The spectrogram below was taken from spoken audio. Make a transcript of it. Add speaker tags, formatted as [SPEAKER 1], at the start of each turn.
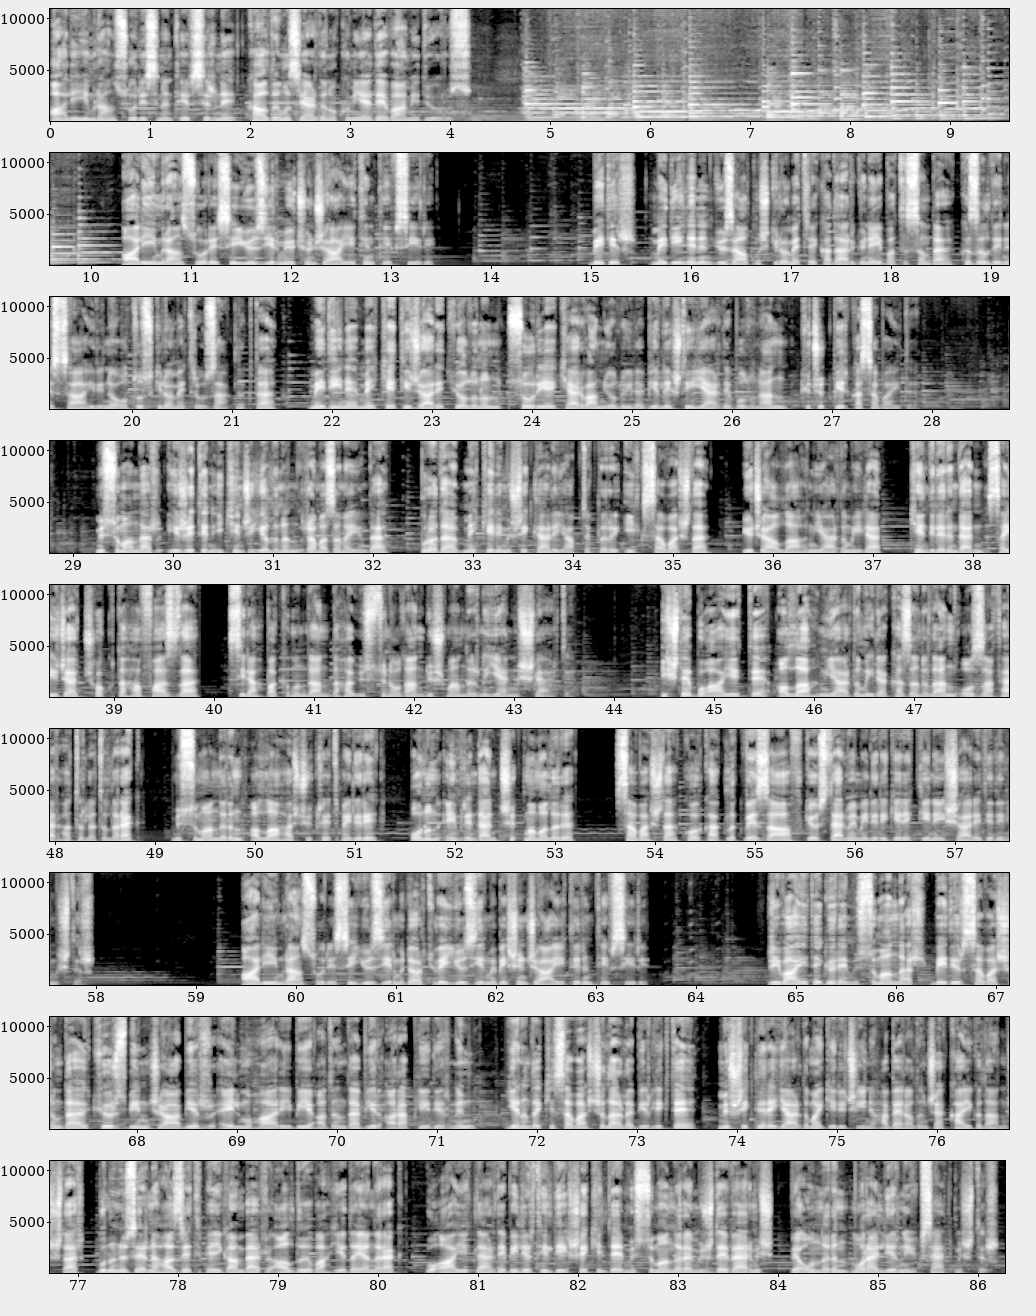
[SPEAKER 1] Ali İmran suresinin tefsirini kaldığımız yerden okumaya devam ediyoruz. Ali İmran suresi 123. ayetin tefsiri Bedir, Medine'nin 160 kilometre kadar güneybatısında, Kızıldeniz sahiline 30 kilometre uzaklıkta, Medine-Mekke ticaret yolunun Suriye kervan yoluyla birleştiği yerde bulunan küçük bir kasabaydı. Müslümanlar hicretin ikinci yılının Ramazan ayında burada Mekkeli müşriklerle yaptıkları ilk savaşta Yüce Allah'ın yardımıyla kendilerinden sayıca çok daha fazla, silah bakımından daha üstün olan düşmanlarını yenmişlerdi. İşte bu ayette Allah'ın yardımıyla kazanılan o zafer hatırlatılarak Müslümanların Allah'a şükretmeleri onun emrinden çıkmamaları, savaşta korkaklık ve zaaf göstermemeleri gerektiğine işaret edilmiştir. Ali İmran Suresi 124 ve 125. ayetlerin tefsiri Rivayete göre Müslümanlar Bedir Savaşı'nda Kürz bin Cabir el-Muharibi adında bir Arap liderinin yanındaki savaşçılarla birlikte müşriklere yardıma geleceğini haber alınca kaygılanmışlar. Bunun üzerine Hazreti Peygamber aldığı vahye dayanarak bu ayetlerde belirtildiği şekilde Müslümanlara müjde vermiş ve onların morallerini yükseltmiştir.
